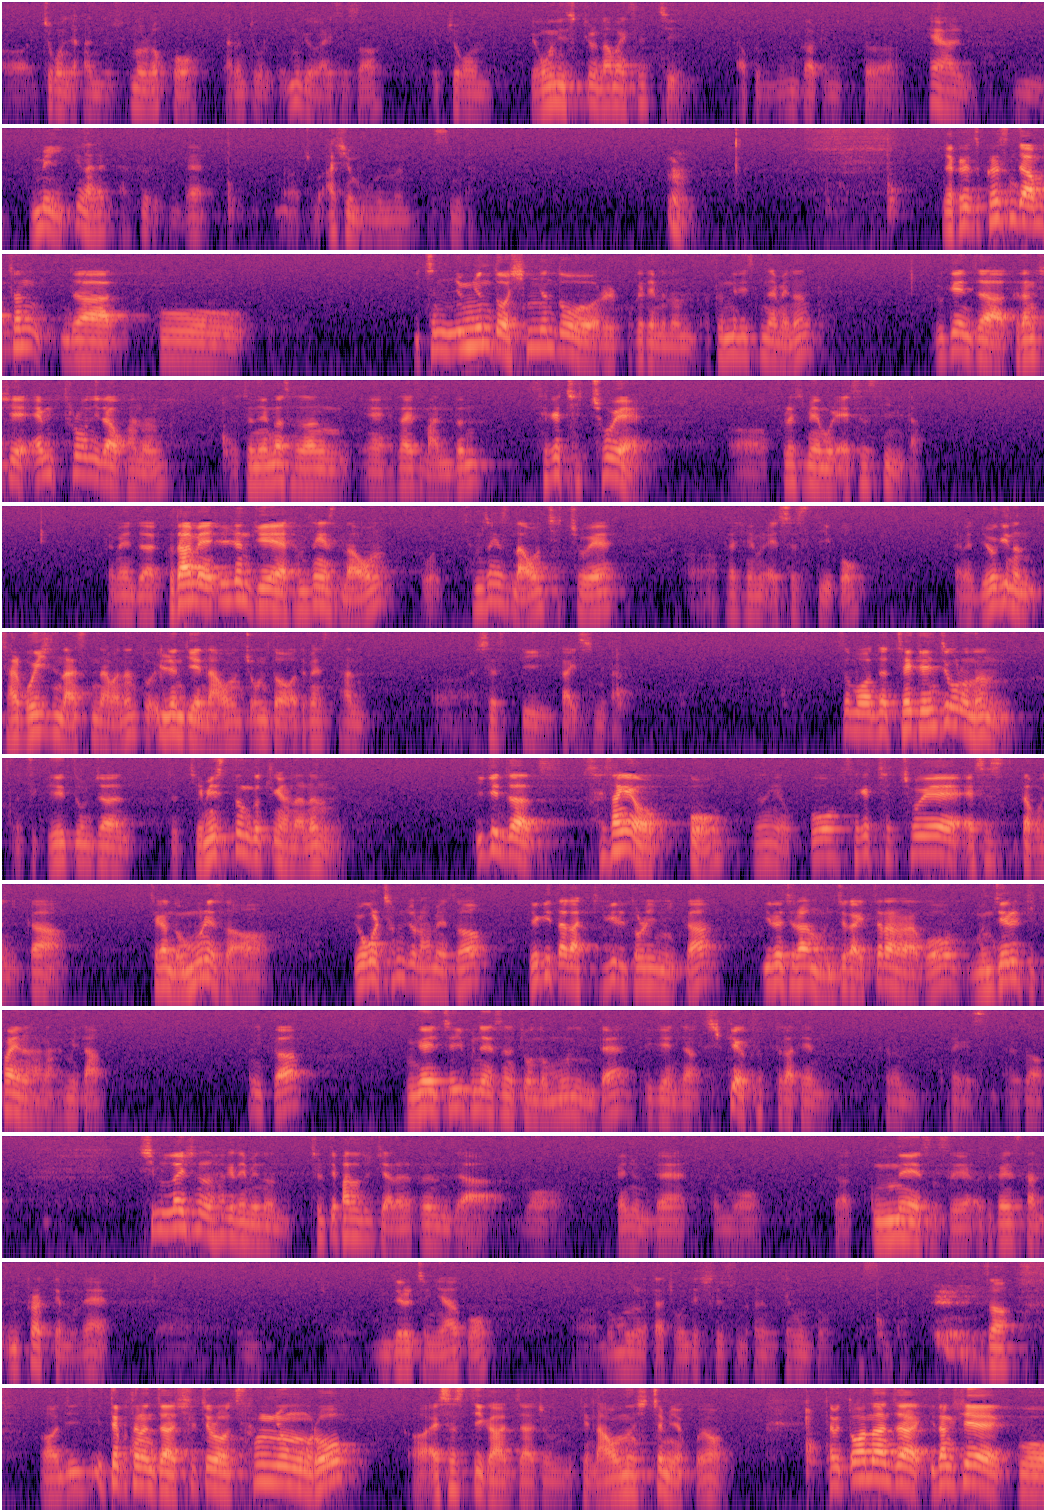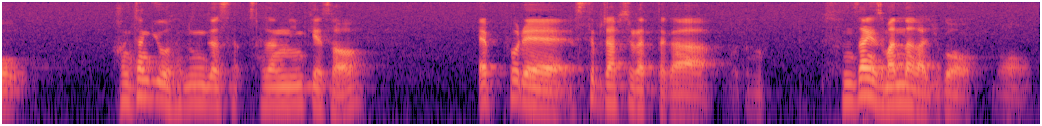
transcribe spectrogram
어, 이쪽은 약간 좀 손을 놓고 다른 쪽으로 좀 옮겨가 있어서 이쪽은 영원히 숙제로 남아 있을지 앞으로 누군가 좀더 해야 할 이, 분명히 있긴 할, 할 것 같은데 어, 좀 아쉬운 부분은 있습니다. 이제 그래서 그래서 이제 아무튼 이제 그 2006년도 10년도를 보게 되면은 어떤 일이 있었냐면은 이게 이제 그 당시에 엠트론이라고 하는 전영관 사장의 회사에서 만든 세계 최초의 어, 플래시 메모리 SSD입니다. 그다음에 이제 그 다음에 1년 뒤에 삼성에서 나온 또 삼성에서 나온 최초의 어, 플래시 메모리 SSD이고 그다음에 여기는 잘 보이지는 않습니다만은 또 1년 뒤에 나온 좀 더 advance한 어, SSD가 있습니다. 그래서 뭐 제 개인적으로는 이게 좀 이제 재미있었던 것 중에 하나는 이게 이제 세상에 없고 세상에 없고 세계 최초의 SSD다 보니까 제가 논문에서 요걸 참조를 하면서 여기다가 DB를 돌리니까 이러저러한 문제가 있더라라고 문제를 디파인을 하나 합니다. 그러니까 굉장히 저희 분야에서는 좋은 논문인데 이게 그냥 쉽게 어택트가 된 그런 되겠습니다. 그래서 시뮬레이션을 하게 되면은 절대 받아주지 않을 그런 이제 뭐 메뉴인데 뭐 국내에 있어서의 어드밴스한 인프라 때문에 어, 문제를 정의하고 어, 논문을 갖다 좋은 데 실을 수 있는 그런 경험도 했습니다. 그래서 어, 이, 이때부터는 이제 실제로 상용으로 어, SSD가 이제 좀 이렇게 나오는 시점이었고요. 그다음에 또 하나 이제 이 당시에 그 삼성전자 사- 사장님께서 애플의 스티브 잡스를 갖다가 선상에서 만나가지고 뭐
